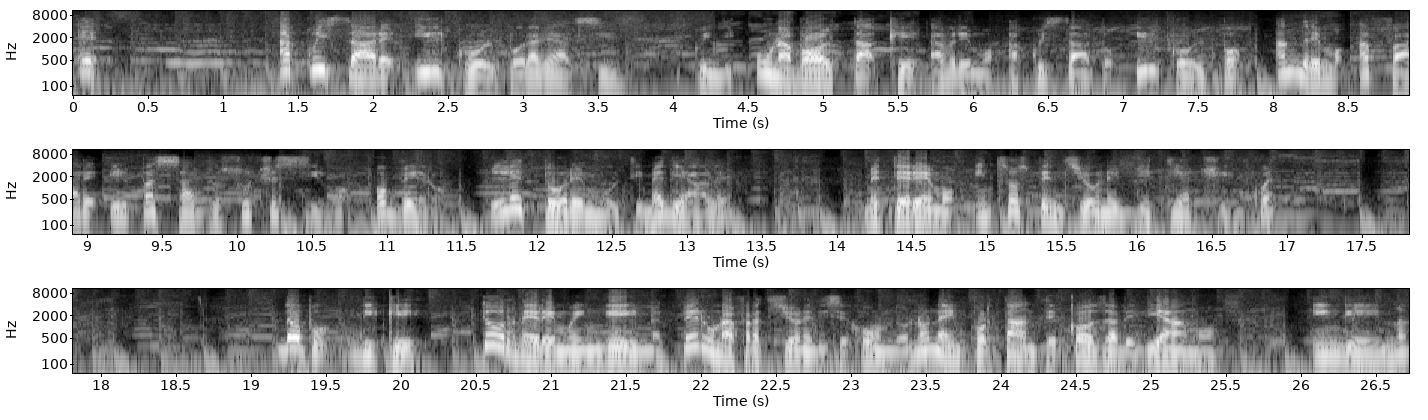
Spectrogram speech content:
E acquistare il colpo ragazzi. Quindi una volta che avremo acquistato il colpo andremo a fare il passaggio successivo ovvero lettore multimediale metteremo in sospensione GTA 5 dopodiché torneremo in game per una frazione di secondo non è importante cosa vediamo in game.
